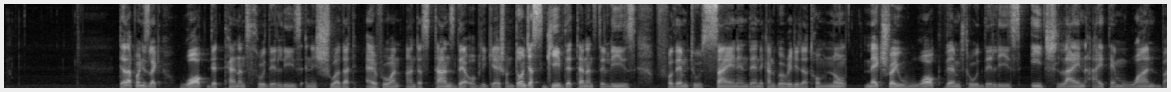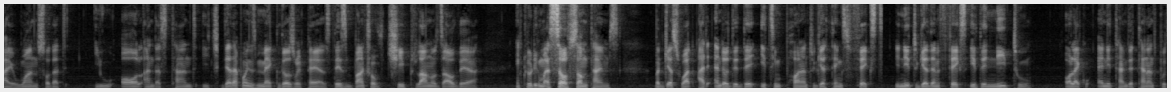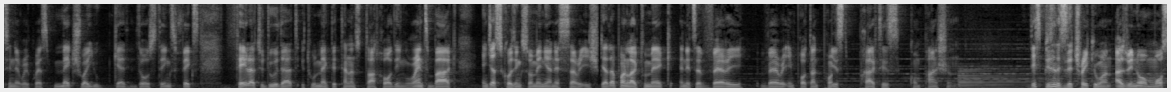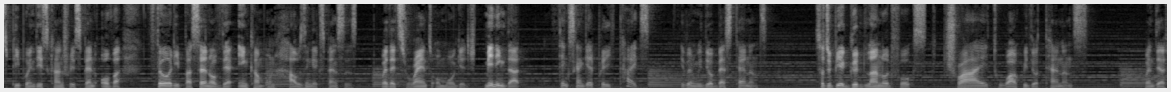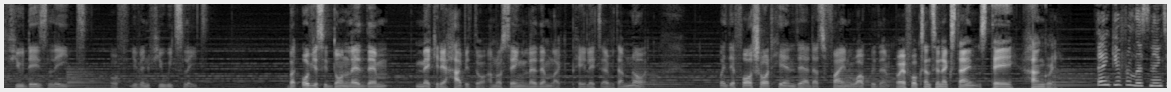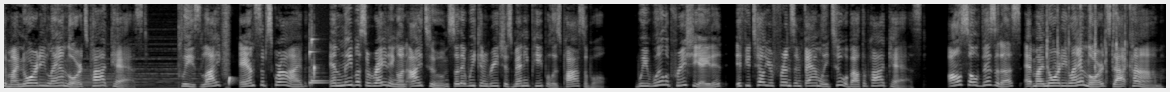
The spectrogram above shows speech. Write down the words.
the other point is like walk the tenants through the lease and ensure that everyone understands their obligation. Don't just give the tenants the lease for them to sign and then they can go read it at home. No. Make sure you walk them through the list, each line item one by one, so that you all understand each. The other point is make those repairs. There's a bunch of cheap landlords out there, including myself sometimes. But guess what? At the end of the day, it's important to get things fixed you need to get them fixed if they need to or like anytime the tenant puts in a request make sure you get those things fixed failure to do that it will make the tenant start holding rent back and just causing so many unnecessary issues. The other point i like to make and it's a very very important point is practice compassion. This business is a tricky one. As we know most people in this country spend over 30% of their income on housing expenses whether it's rent or mortgage meaning that things can get pretty tight, even with your best tenants. So, to be a good landlord, folks, try to work with your tenants when they're a few days late or even a few weeks late. But obviously, don't let them make it a habit though. I'm not saying let them like pay late every time. No. When they fall short here and there, that's fine. Work with them. All right, folks, until next time, stay hungry. Thank you for listening to Minority Landlords Podcast. Please like and subscribe and leave us a rating on iTunes so that we can reach as many people as possible. We will appreciate it if you tell your friends and family too about the podcast. Also, visit us at minoritylandlords.com.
